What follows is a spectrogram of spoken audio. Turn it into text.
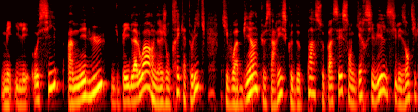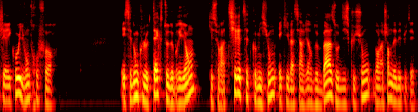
Mais il est aussi un élu du pays de la Loire, une région très catholique, qui voit bien que ça risque de pas se passer sans guerre civile si les anticléricaux y vont trop fort. Et c'est donc le texte de Briand qui sera tiré de cette commission et qui va servir de base aux discussions dans la Chambre des députés.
